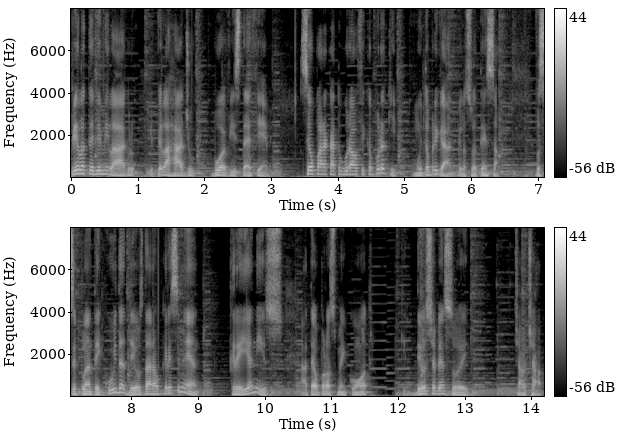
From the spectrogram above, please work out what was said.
pela TV Milagro e pela rádio Boa Vista FM. Seu Paracatu Rural fica por aqui. Muito obrigado pela sua atenção. Você planta e cuida, Deus dará o crescimento. Creia nisso. Até o próximo encontro. Que Deus te abençoe. Tchau, tchau.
